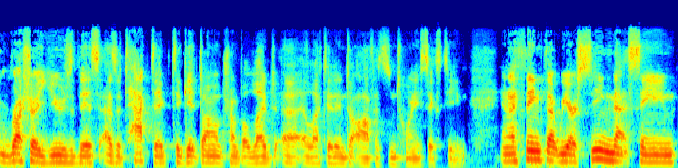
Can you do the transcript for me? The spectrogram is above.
Russia used this as a tactic to get Donald Trump elect, uh, elected into office in 2016. And I think that we are seeing that same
